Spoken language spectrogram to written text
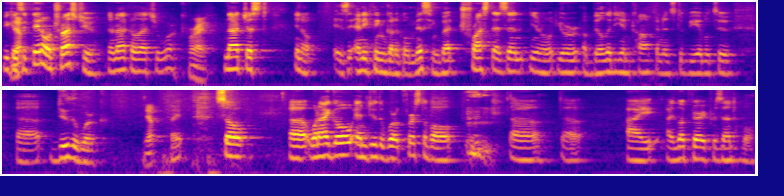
Because Yep. if they don't trust you, they're not going to let you work. Right. Not just you know is anything going to go missing, but trust as in you know your ability and confidence to be able to uh, do the work. Yep. Right. So uh, when I go and do the work, first of all, uh, uh, I I look very presentable.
